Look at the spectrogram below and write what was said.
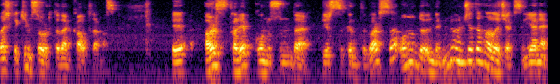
Başka kimse ortadan kaldıramaz. E, arz talep konusunda bir sıkıntı varsa onun da önlemini önceden alacaksın. Yani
